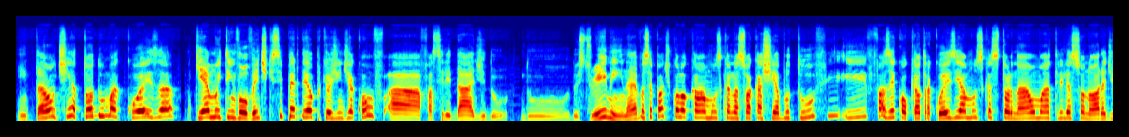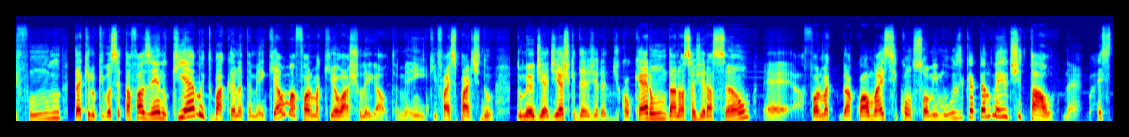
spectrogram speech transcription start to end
Então tinha toda uma coisa que é muito envolvente que se perdeu, porque hoje em dia com a facilidade do, do, do, streaming, né? Você pode colocar uma música na sua caixinha Bluetooth e fazer qualquer outra coisa e a música se tornar uma trilha sonora de fundo daquilo que você está fazendo, que é muito bacana também, que é uma forma que eu acho legal também, que faz parte do, do meu dia a dia, acho que de, de qualquer um da nossa geração, é, a forma da qual mais se consome música é pelo meio digital, né? Mas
